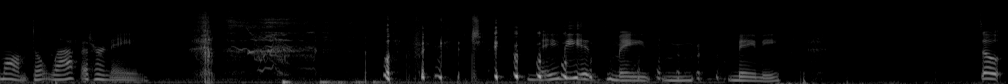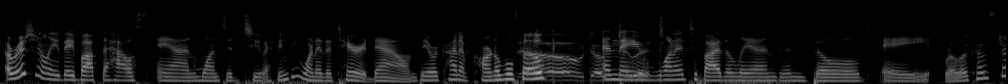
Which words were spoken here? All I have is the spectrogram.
Mom, don't laugh at her name. laughing at you. Maybe it's May M- Mamie. So originally they bought the house and wanted to. I think they wanted to tear it down. They were kind of carnival folk, No, don't and do they it. wanted to buy the land and build a roller coaster.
